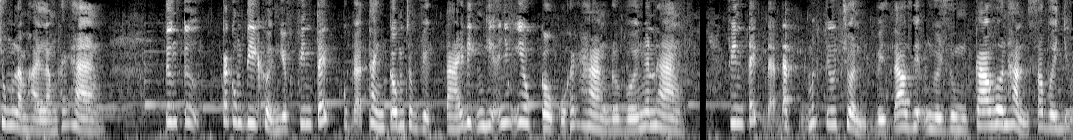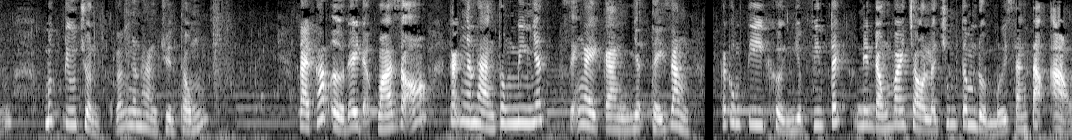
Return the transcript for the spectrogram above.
trung làm hài lòng khách hàng. Tương tự, các công ty khởi nghiệp fintech cũng đã thành công trong việc tái định nghĩa những yêu cầu của khách hàng đối với ngân hàng. Fintech đã đặt mức tiêu chuẩn về giao diện người dùng cao hơn hẳn so với những mức tiêu chuẩn của các ngân hàng truyền thống. Giải pháp ở đây đã quá rõ, các ngân hàng thông minh nhất sẽ ngày càng nhận thấy rằng các công ty khởi nghiệp fintech nên đóng vai trò là trung tâm đổi mới sáng tạo ảo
